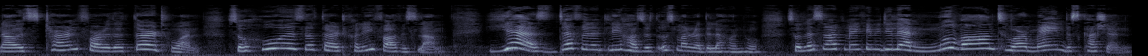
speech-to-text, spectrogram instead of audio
Now, it's turn for the third one. So, who is the third Caliph of Islam? Yes, definitely Hazrat Usman anhu. So let's not make any delay and move on to our main discussion.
